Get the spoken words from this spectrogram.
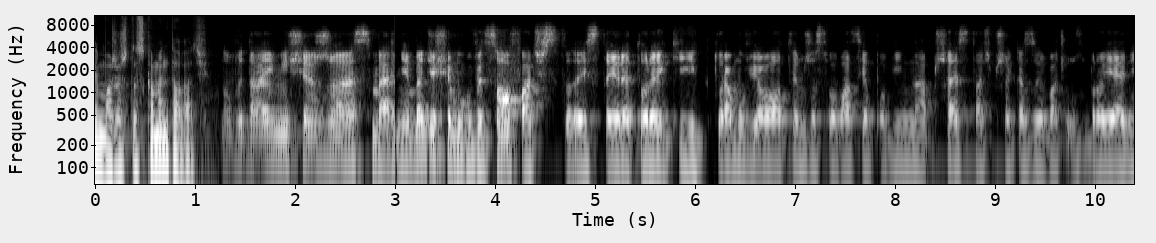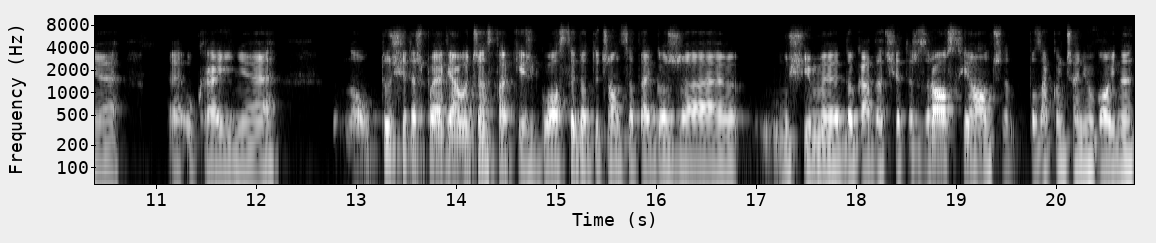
e, możesz to skomentować? No wydaje mi się, że Smer nie będzie się mógł wycofać z tej, z tej retoryki, która mówiła o tym, że Słowacja powinna przestać przekazywać uzbrojenie Ukrainie no, tu się też pojawiały często jakieś głosy dotyczące tego, że musimy dogadać się też z Rosją, czy po zakończeniu wojny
